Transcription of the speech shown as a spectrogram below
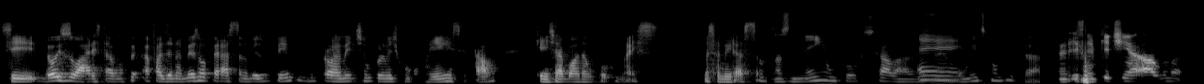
se dois usuários estavam fazendo a mesma operação ao mesmo tempo, provavelmente tinha um problema de concorrência e tal, que a gente vai abordar um pouco mais nessa migração. Mas nem um pouco escalável, né? É. Muito complicado. E sempre que tinha alguma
